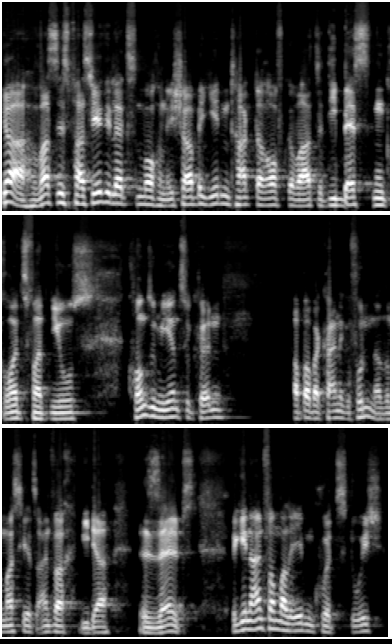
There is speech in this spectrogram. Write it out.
Ja, was ist passiert die letzten Wochen? Ich habe jeden Tag darauf gewartet, die besten Kreuzfahrt-News konsumieren zu können, habe aber keine gefunden, also mache ich jetzt einfach wieder selbst. Wir gehen einfach mal eben kurz durch,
